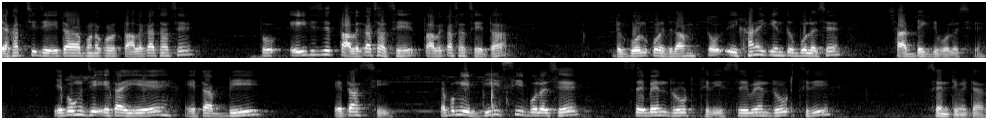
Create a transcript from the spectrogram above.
দেখাচ্ছি যে এটা মনে করো তালগাছ আছে। তো এই যে যে তালগাছ আছে তালগাছ আছে এটা এটা গোল করে দিলাম। তো এখানেই কিন্তু বলেছে, ষাট ডিগ্রি বলেছে। এবং যে এটা এ, এটা বি, এটা সি। এবং এই বি, সি বলেছে seven root three, seven root three centimetre.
